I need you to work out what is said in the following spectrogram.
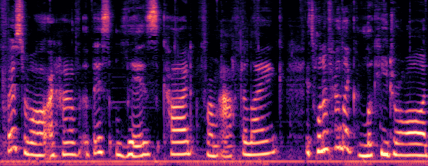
First of all, I have this Liz card from Afterlike. It's one of her like lucky draw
